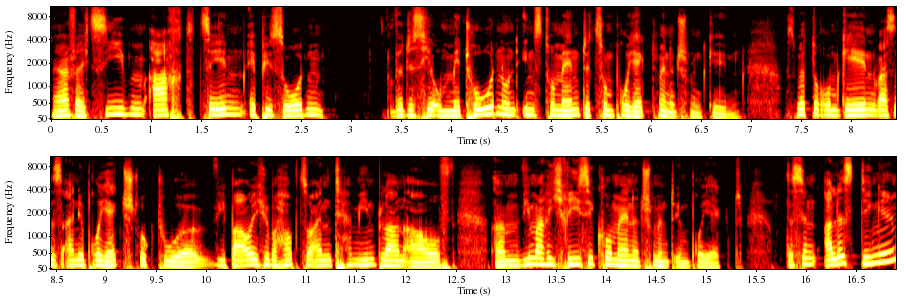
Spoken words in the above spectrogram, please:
ja, vielleicht sieben, acht, zehn Episoden wird es hier um Methoden und Instrumente zum Projektmanagement gehen. Es wird darum gehen, was ist eine Projektstruktur, wie baue ich überhaupt so einen Terminplan auf, ähm, wie mache ich Risikomanagement im Projekt. Das sind alles Dinge,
